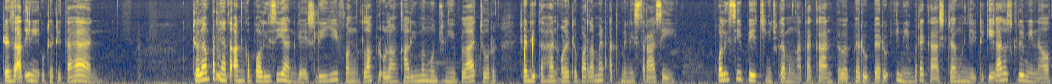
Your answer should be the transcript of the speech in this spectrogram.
dan saat ini udah ditahan. Dalam pernyataan kepolisian, guys, Li Yifeng telah berulang kali mengunjungi pelacur dan ditahan oleh Departemen Administrasi. Polisi Beijing juga mengatakan bahwa baru-baru ini mereka sedang menyelidiki kasus kriminal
